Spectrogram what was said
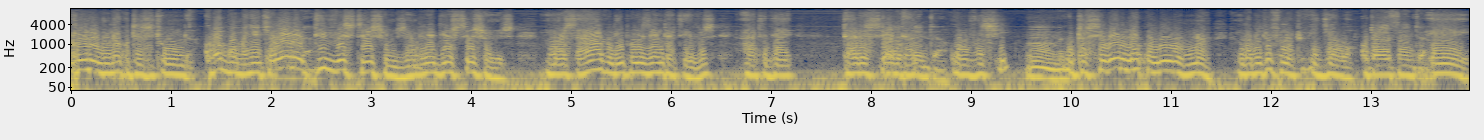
Olo olunaku tezitunda. Kuba gwe omanyi all TV stations and radio stations must have representatives at the center. center of ki Mm. tusibe olunaku olwo lwonna nga bitufuna tubijjawa. Kutale center Eh,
